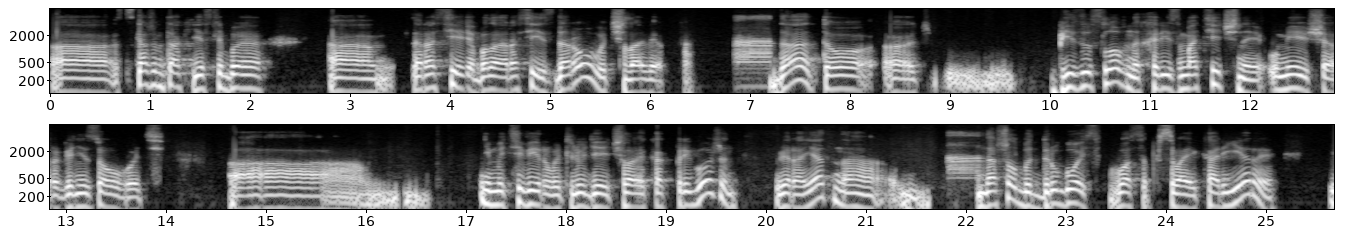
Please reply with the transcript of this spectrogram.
Э, скажем так, если бы Россия была Россией здорового человека, да, то безусловно харизматичный, умеющий организовывать и мотивировать людей человек как Пригожин, вероятно, нашел бы другой способ своей карьеры и,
